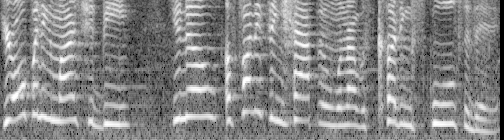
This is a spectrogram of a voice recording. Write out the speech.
Your opening line should be, you know, a funny thing happened when I was cutting school today.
